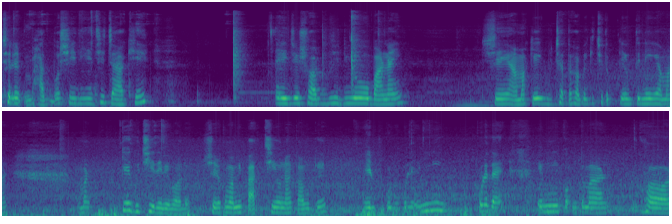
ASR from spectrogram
ছেলে ভাত বসিয়ে দিয়েছি, চা খেয়ে। এই যে শর্ট ভিডিও বানাই, সে আমাকেই গুছাতে হবে, কিছু তো কেউ তো নেই আমার। আমার কে গুছিয়ে দেবে বলো? সেরকম আমি পাচ্ছিও না কাউকে। হেল্প করবে বলে এমনি করে দেয়। এমনি তোমার ঘর,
